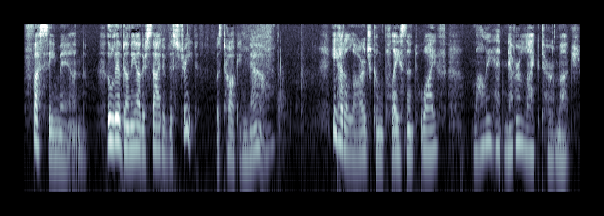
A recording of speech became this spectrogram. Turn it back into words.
fussy man who lived on the other side of the street, was talking now. He had a large, complacent wife. Molly had never liked her much,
